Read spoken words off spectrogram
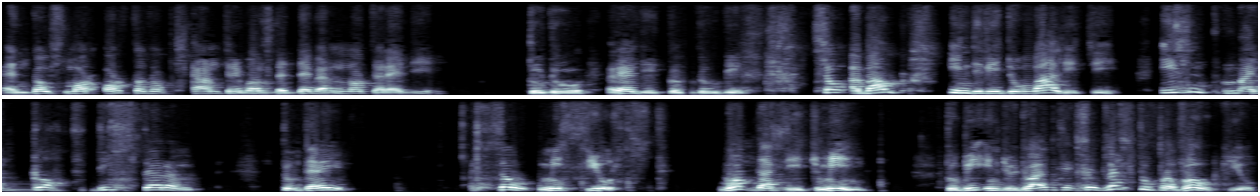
and those more orthodox countries was that they were not ready to do, ready to do this. So about individuality, isn't my God this term today so misused? What does it mean to be individuality? So just to provoke you,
